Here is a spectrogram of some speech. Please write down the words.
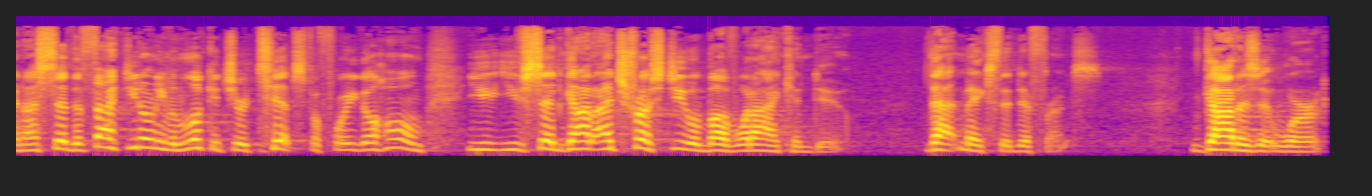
And I said, the fact you don't even look at your tips before you go home, you, you said, God, I trust you above what I can do. That makes the difference. God is at work.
